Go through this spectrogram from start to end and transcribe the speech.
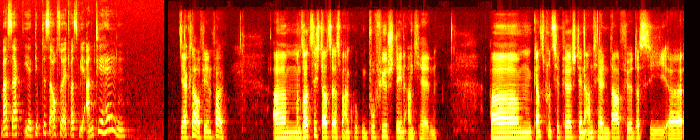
Was sagt ihr? Gibt es auch so etwas wie Anti-Helden? Ja, klar, auf jeden Fall. Ähm, man sollte sich dazu erstmal angucken, wofür stehen Antihelden. Ähm, ganz prinzipiell stehen Antihelden dafür, dass sie äh,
